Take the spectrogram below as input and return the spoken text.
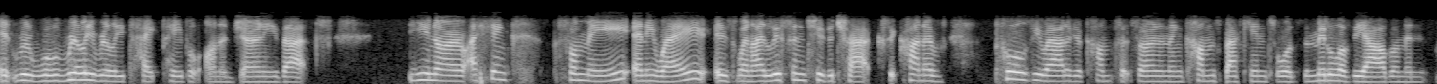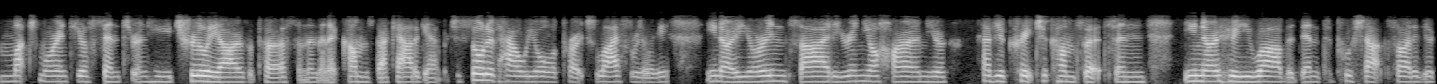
it re- will really, really take people on a journey that, you know, I think for me anyway, is when I listen to the tracks, it kind of pulls you out of your comfort zone and then comes back in towards the middle of the album and much more into your center and who you truly are as a person and then it comes back out again which is sort of how we all approach life really. You know you're inside you're in your home you have your creature comforts and you know who you are but then to push outside of your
